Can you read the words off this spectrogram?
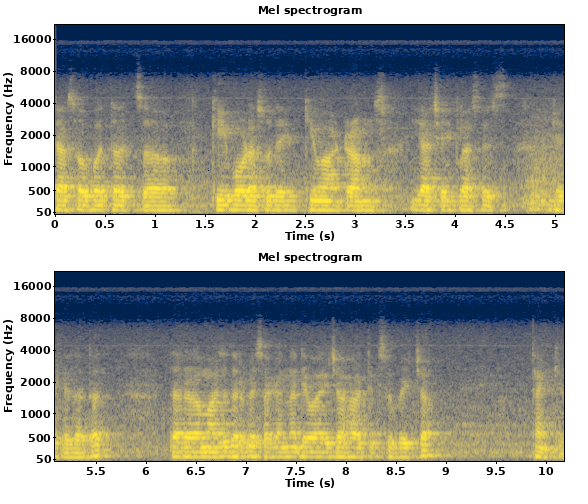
त्यासोबतच कीबोर्ड असू दे किंवा ड्रम्स याचे क्लासेस घेतले जातात. तर माझ्यातर्फे सगळ्यांना दिवाळीच्या हार्दिक शुभेच्छा. थँक्यू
